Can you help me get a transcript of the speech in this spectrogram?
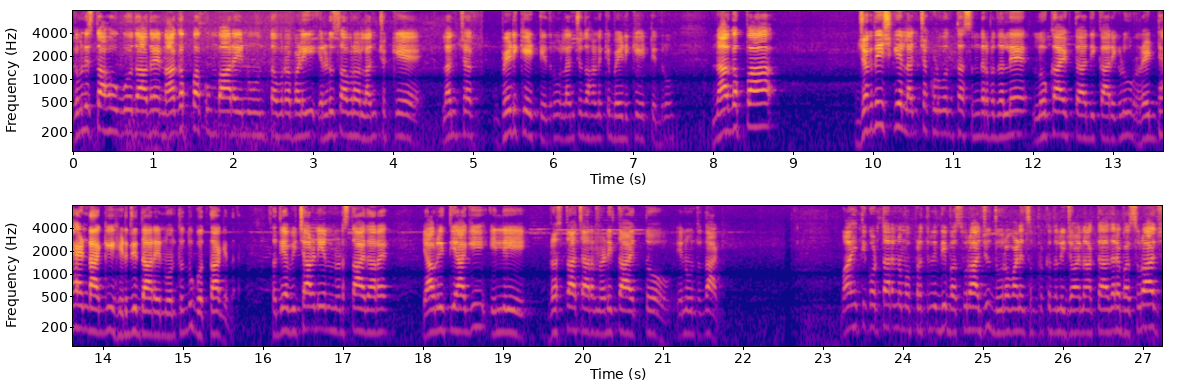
ಗಮನಿಸ್ತಾ ಹೋಗೋದಾದರೆ ನಾಗಪ್ಪ ಕುಂಬಾರ ಎನ್ನುವಂಥವರ ಬಳಿ ಎರಡು ಸಾವಿರ ಲಂಚಕ್ಕೆ ಲಂಚ ಬೇಡಿಕೆ ಇಟ್ಟಿದ್ರು, ಲಂಚದ ಹಣಕ್ಕೆ ಬೇಡಿಕೆ ಇಟ್ಟಿದ್ರು. ನಾಗಪ್ಪ ಜಗದೀಶ್ಗೆ ಲಂಚ ಕೊಡುವಂಥ ಸಂದರ್ಭದಲ್ಲೇ ಲೋಕಾಯುಕ್ತ ಅಧಿಕಾರಿಗಳು ರೆಡ್ ಹ್ಯಾಂಡ್ ಆಗಿ ಹಿಡಿದಿದ್ದಾರೆ ಎನ್ನುವಂಥದ್ದು ಗೊತ್ತಾಗಿದೆ. ಸದ್ಯ ವಿಚಾರಣೆಯನ್ನು ನಡೆಸ್ತಾ ಇದ್ದಾರೆ. ಯಾವ ರೀತಿಯಾಗಿ ಇಲ್ಲಿ ಭ್ರಷ್ಟಾಚಾರ ನಡೀತಾ ಇತ್ತು ಎನ್ನುವಂಥದ್ದಾಗಿ. ಮಾಹಿತಿ ಕೊಡ್ತಾರೆ ನಮ್ಮ ಪ್ರತಿನಿಧಿ ಬಸವರಾಜು, ದೂರವಾಣಿ ಸಂಪರ್ಕದಲ್ಲಿ ಜಾಯ್ನ್ ಆಗ್ತಾ ಇದ್ದಾರೆ. ಬಸವರಾಜ್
